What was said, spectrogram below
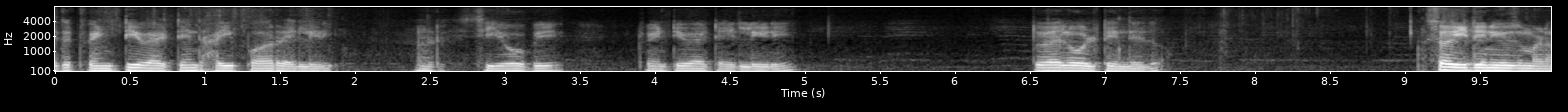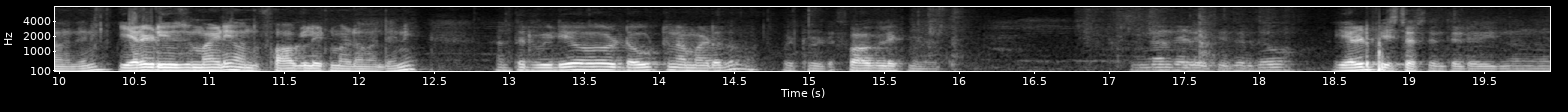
ಇದು ಟ್ವೆಂಟಿ ವ್ಯಾಟಿಂದ high power L E D. ನೋಡಿರಿ C O B twenty watt L E D. Twelve ವೋಲ್ಟಿಂದ ಇದು ಸೊ ಇದನ್ನು ಯೂಸ್ ಮಾಡೋ ಬಂದೀನಿ ಎರಡು ಯೂಸ್ ಮಾಡಿ, ಒಂದು ಫಾಗ್ ಲೈಟ್ ಮಾಡೋ ಬಂದೀನಿ ಅದ್ರ ವಿಡಿಯೋ ಡೌಟ್ ನಾ ಮಾಡೋದು ಬಟ್ ನೋಡಿ ಫಾಗ್ ಲೈಟ್ ಮಾಡೋದು. ಇನ್ನೊಂದು ಎಲ್ಲ ಇದ್ರದ್ದು? ಎರಡು ಪೀಸ್ ಅಂತ ಅಂತೇಳಿ ಇನ್ನೊಂದು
